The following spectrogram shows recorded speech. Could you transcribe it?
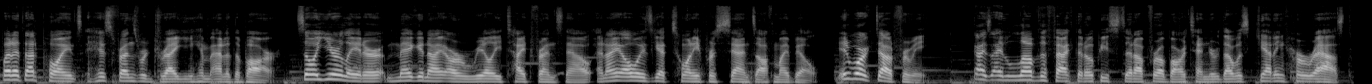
But at that point, his friends were dragging him out of the bar. So a year later, Meg and I are really tight friends now, and I always get 20% off my bill. It worked out for me. Guys, I love the fact that OP stood up for a bartender that was getting harassed.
